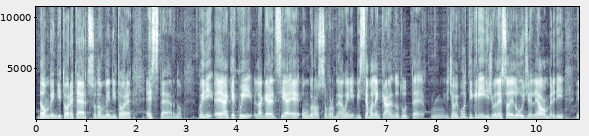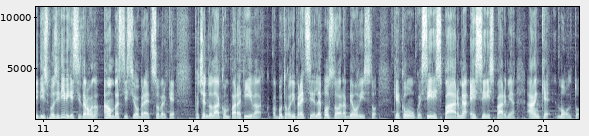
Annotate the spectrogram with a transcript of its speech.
da un venditore terzo, da un venditore esterno. Quindi eh, anche qui la garanzia è un grosso problema. Quindi vi stiamo elencando tutti diciamo, i punti critici, quelle sono le luci e le ombre di, dei dispositivi che si trovano a un bassissimo prezzo perché facendo la comparativa appunto con i prezzi dell'Apple Store abbiamo visto che comunque si risparmia e si risparmia anche molto.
